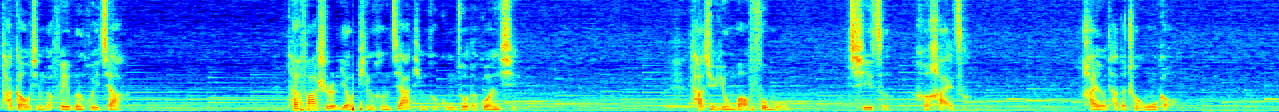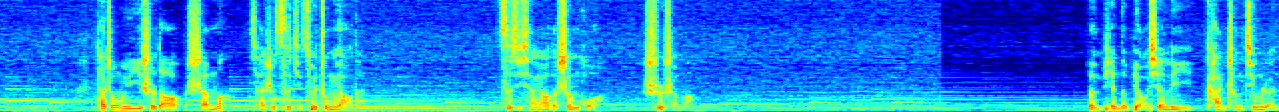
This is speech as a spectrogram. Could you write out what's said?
他高兴地飞奔回家。他发誓要平衡家庭和工作的关系。他去拥抱父母、妻子和孩子，还有他的宠物狗。他终于意识到什么才是自己最重要的，自己想要的生活是什么。本片的表现力堪称惊人。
